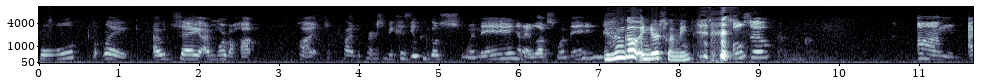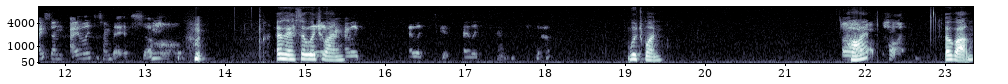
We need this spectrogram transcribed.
pool, but like I would say I'm more of a hot hot climate person because you can go swimming and I love swimming. you can go indoor swimming. Also, um, I sun I like to sunbathe, so okay, so which one? I like I like to get I like Which one? uh, Hot? hot. Okay.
